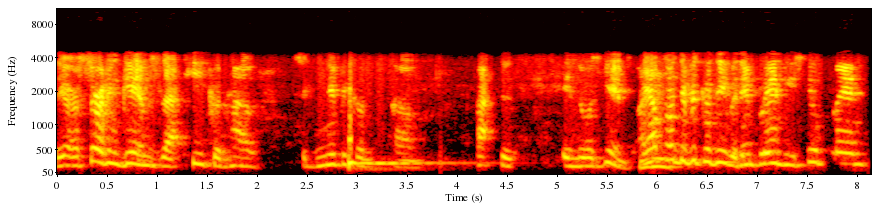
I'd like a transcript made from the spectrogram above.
there are certain games that he could have significant um, factors in those games. I have no mm-hmm. difficulty with him playing. He's still playing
